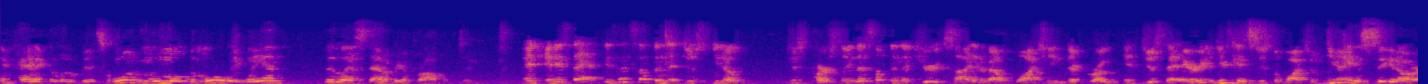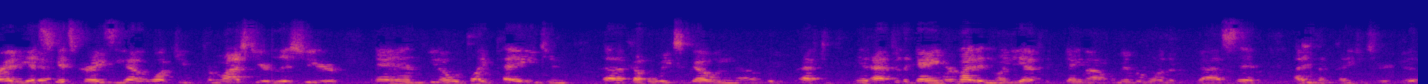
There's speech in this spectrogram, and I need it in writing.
and panic a little bit. So one, the more we win, the less that'll be a problem too. And and is that is that something that just you know just personally is that something that you're excited about watching their growth in just that area? You can just to watch them. You can see it already. It's yeah. it's crazy how what you from last year to this year, and you know we played Page and uh, a couple weeks ago, and uh, we after after the game or it might have been Monday after the game. I don't remember. One of the guys said, "I didn't think Page was very good."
